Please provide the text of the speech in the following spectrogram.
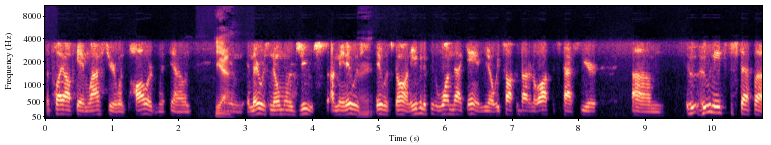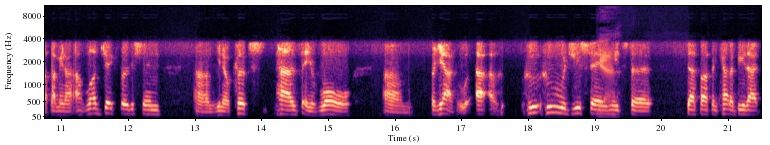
the playoff game last year when Pollard went down, Yeah. And, and there was no more juice. I mean, it was Right. it was gone. Even if we won that game, you know, we talked about it a lot this past year. Um, who, who needs to step up? I mean, I, I love Jake Ferguson. Um, you know, Cooks has a role, um, but yeah, uh, who who would you say Yeah. needs to step up and kind of be that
